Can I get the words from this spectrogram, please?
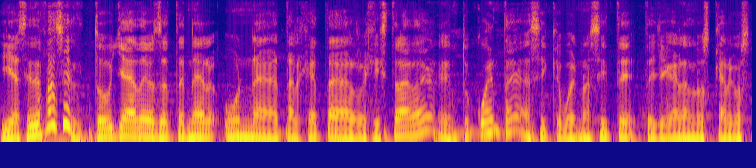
Y así de fácil, tú ya debes de tener una tarjeta registrada en tu cuenta, así que bueno, así te, llegarán los cargos.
